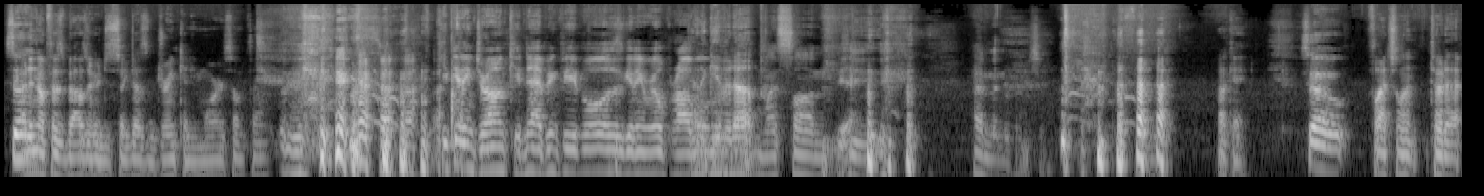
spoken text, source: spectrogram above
So I didn't know if it was Bowser who just like doesn't drink anymore or something. keep getting drunk, kidnapping people this is getting a real problem. Gotta give it up. My son, Yeah. he had an intervention. okay. So, Flatulent Toadette.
